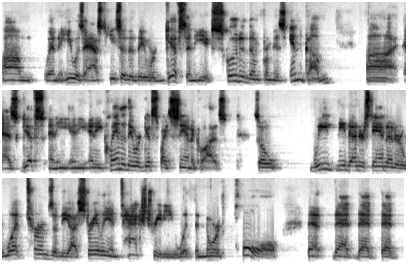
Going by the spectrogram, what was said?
um, when he was asked, he said that they were gifts, and he excluded them from his income uh, as gifts, and he and he and he claimed that they were gifts by Santa Claus. So we need to understand under what terms of the Australian tax treaty with the North Pole that that that that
